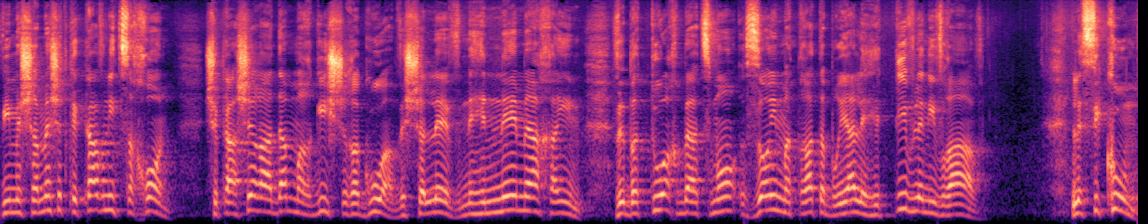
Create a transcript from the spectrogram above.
והיא משמשת כקו ניצחון, שכאשר האדם מרגיש רגוע ושלב, נהנה מהחיים ובטוח בעצמו, זוהי מטרת הבריאה להיטיב לנבראיו. לסיכום,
